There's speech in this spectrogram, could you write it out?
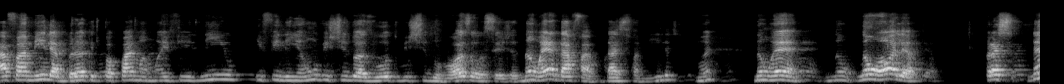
A família branca de papai, mamãe, filhinho e filhinha, um vestindo azul, outro vestindo rosa, ou seja, não é das famílias, não é? Não é, não, não olha para, né,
